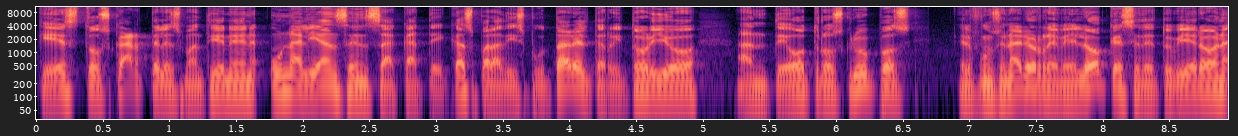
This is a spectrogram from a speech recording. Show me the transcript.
que estos cárteles mantienen una alianza en Zacatecas para disputar el territorio ante otros grupos. El funcionario reveló que se detuvieron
